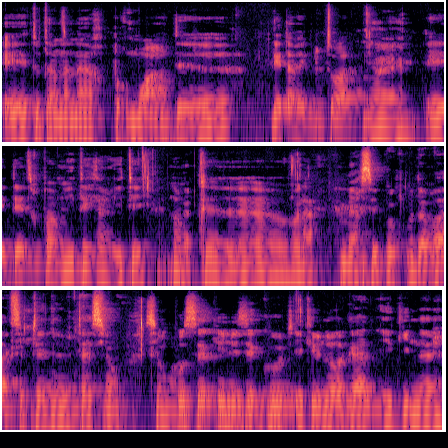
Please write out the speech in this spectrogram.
et tout un honneur pour moi de d'être avec toi et d'être parmi tes invités. Donc euh, voilà. Merci beaucoup d'avoir accepté l'invitation. Pour ceux qui nous écoutent et qui nous regardent et qui, ne,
